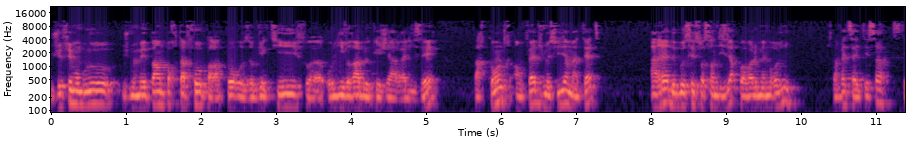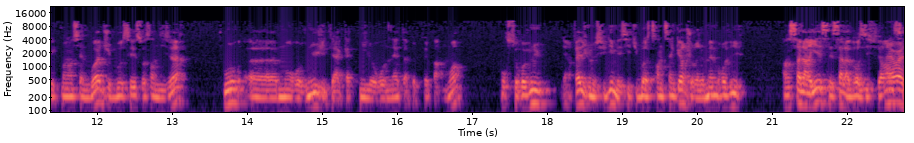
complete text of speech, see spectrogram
je fais mon boulot, je me mets pas en porte-à-faux par rapport aux objectifs, aux livrables que j'ai à réaliser. Par contre, en fait, je me suis dit dans ma tête, arrête de bosser 70 heures pour avoir le même revenu. En fait, ça a été ça. C'était que mon ancienne boîte, j'ai bossé 70 heures pour mon revenu, j'étais à 4000 euros net à peu près par mois pour ce revenu. Et en fait, je me suis dit, mais si tu bosses 35 heures, j'aurai le même revenu. En salarié, c'est ça la grosse différence. Ah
